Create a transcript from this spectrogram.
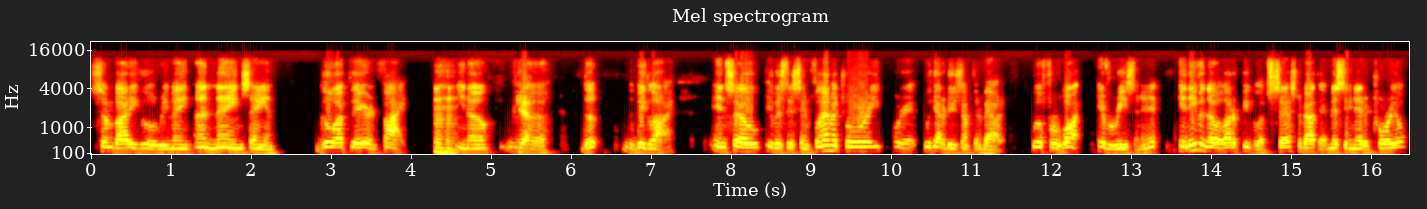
somebody who will remain unnamed saying, "Go up there and fight." Mm-hmm. You know, yeah. Uh, the the big lie. And so it was this inflammatory, or we got to do something about it. Well, for whatever reason. And, it, and even though a lot of people obsessed about that missing editorial,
